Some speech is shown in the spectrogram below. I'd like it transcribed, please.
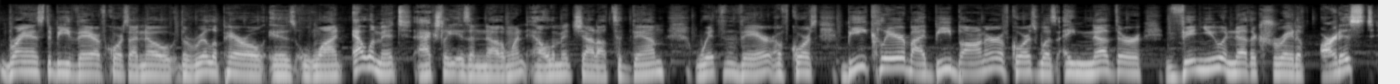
brands to be there. Of course, I know the real apparel is one. Element actually is another one. Element, shout out to them with their, Of course, Be Clear by B Bonner, of course, was another venue, another creative artist.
